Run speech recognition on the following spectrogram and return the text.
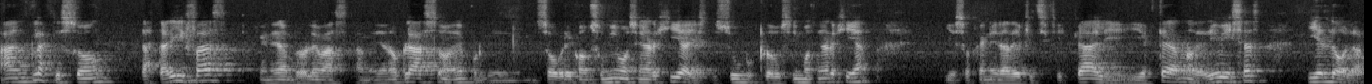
anclas que son las tarifas, generan problemas a mediano plazo, eh, porque sobreconsumimos energía y subproducimos energía, y eso genera déficit fiscal y, externo de divisas, y el dólar.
